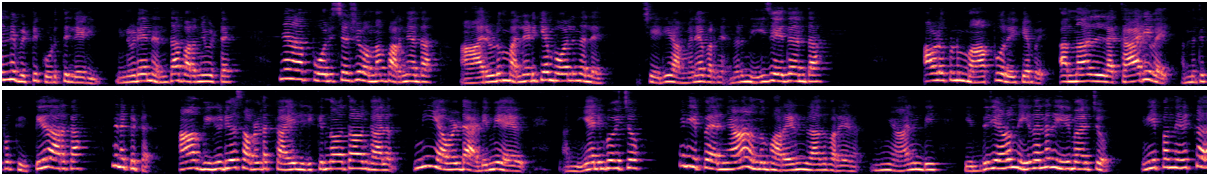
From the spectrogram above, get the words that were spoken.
തന്നെ വെട്ടി കൊടുത്തില്ലേടി? നിന്നോട് ഞാൻ എന്താ പറഞ്ഞു വിട്ടെ? ഞാൻ ആ പോലീസ് സ്റ്റേഷൻ വന്നാൽ പറഞ്ഞെന്താ? ആരോടും മല്ലടിക്കാൻ പോലെന്നല്ലേ ശരി അങ്ങനെ പറഞ്ഞ. എന്നിട്ട് നീ ചെയ്ത എന്താ അവളെ കൊണ്ട് മാപ്പ് പറയിക്കാൻ പോയി. അന്നാലല്ല കാര്യമായി. എന്നിട്ട് ഇപ്പൊ നിനക്കിട്ട്. ആ വീഡിയോസ് അവളുടെ കയ്യിൽ ഇരിക്കുന്നിടത്തോളം കാലം നീ അവളുടെ അടിമയായി. നീ അനുഭവിച്ചോ? ഇനിയിപ്പൊ ഞാനൊന്നും പറയണില്ല എന്ന് പറയണം. ഇനി ഞാൻ എന്ത് എന്ത് ചെയ്യണോ നീ തന്നെ തീരുമാനിച്ചോ? ഇനിയിപ്പം നിനക്ക്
